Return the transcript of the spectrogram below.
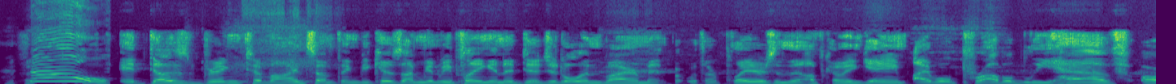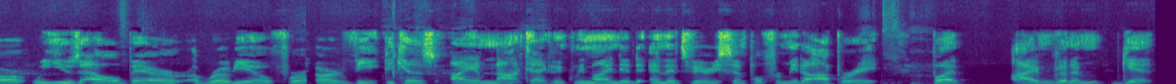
no. It does bring to mind something because I'm going to be playing in a digital environment but with our players in the upcoming game. I will probably have our, we use Owlbear a rodeo for our V because I am not technically minded and it's very simple for me to operate. But I'm going to get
